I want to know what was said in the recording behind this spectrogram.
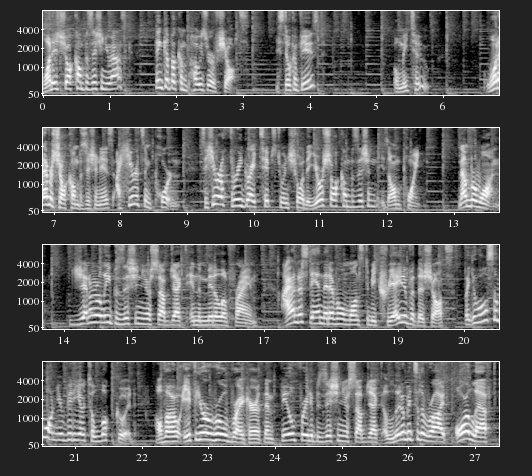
What is shot composition, you ask? Think of a composer of shots. You still confused? Well, me too. Whatever shot composition is, I hear it's important. So here are three great tips to ensure that your shot composition is on point. Number one, generally position your subject in the middle of frame. I understand that everyone wants to be creative with their shots, but you also want your video to look good. Although if you're a rule breaker, then feel free to position your subject a little bit to the right or left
